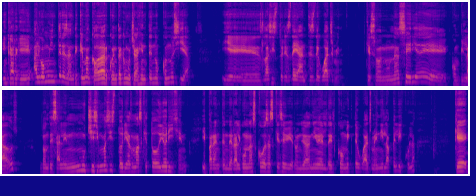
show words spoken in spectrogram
encargué algo muy interesante que me acabo de dar cuenta que mucha gente no conocía y es las historias de antes de Watchmen, que son una serie de compilados donde salen muchísimas historias más que todo de origen y para entender algunas cosas que se vieron ya a nivel del cómic de Watchmen y la película, que,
